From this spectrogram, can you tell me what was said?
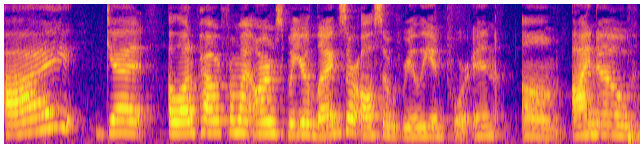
I get a lot of power from my arms, but your legs are also really important. Um, I know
